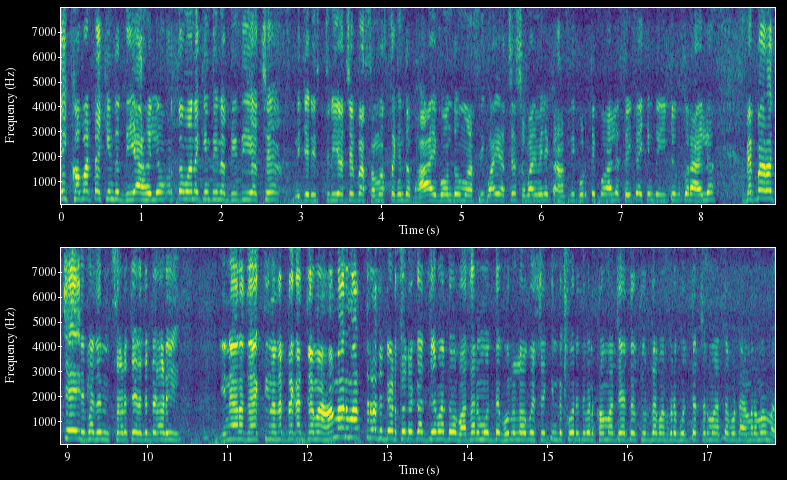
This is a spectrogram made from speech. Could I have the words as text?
এই খবরটা কিন্তু দেওয়া হলো বর্তমানে কিন্তু না দিদি আছে নিজের স্ত্রী আছে বা সমস্ত কিন্তু ভাই বন্ধু মাসি ভাই আছে সবাই মিলে একটা হাসি ফুর্তি করা হলো সেইটাই কিন্তু ইউটিউব করা হলো ব্যাপার হচ্ছে সাড়ে চার হাজার টাকা গাড়ি ইনারা যায় তিন হাজার টাকার জামা আমার মাত্র আছে দেড়শো টাকার জামা তো ভাষার মধ্যে ভুল হলে অবশ্যই কিন্তু করে দেবেন। ক্ষমা যেহেতু বুদ্ধেশ্বর বটে আমার মামা।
